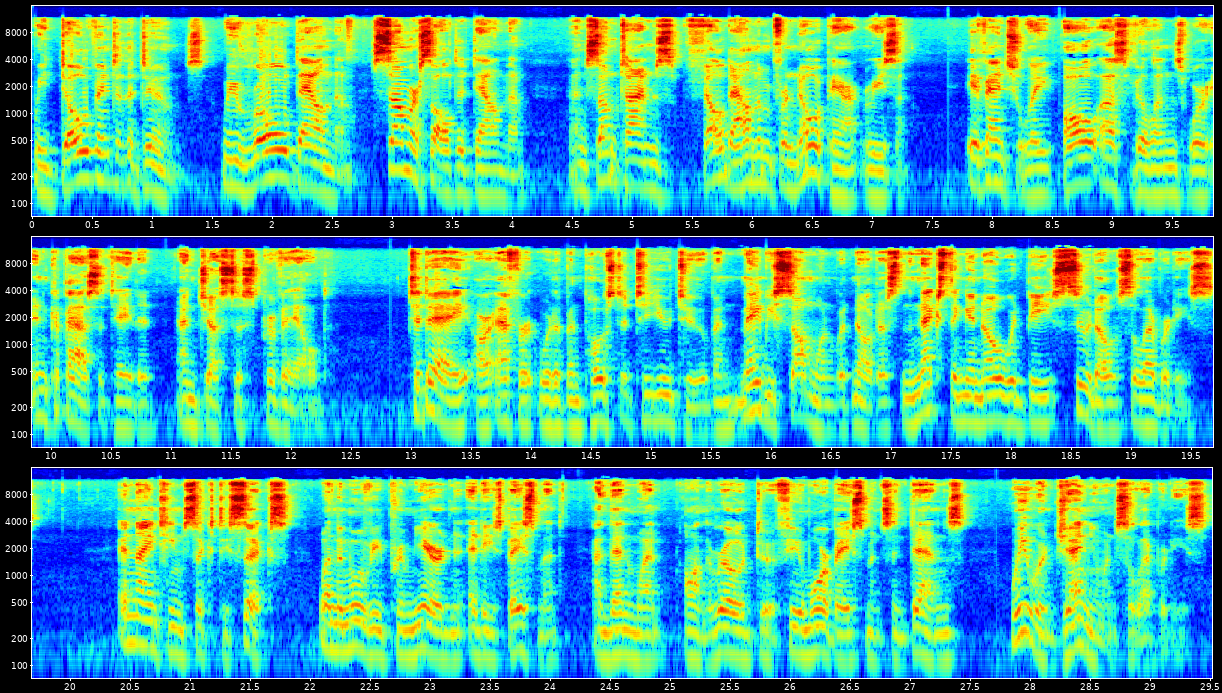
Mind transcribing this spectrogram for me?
we dove into the dunes. We rolled down them, somersaulted down them, and sometimes fell down them for no apparent reason. Eventually, all us villains were incapacitated and justice prevailed. Today, our effort would have been posted to YouTube, and maybe someone would notice, and the next thing you know would be pseudo celebrities. In 1966, when the movie premiered in Eddie's basement and then went on the road to a few more basements and dens, we were genuine celebrities,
